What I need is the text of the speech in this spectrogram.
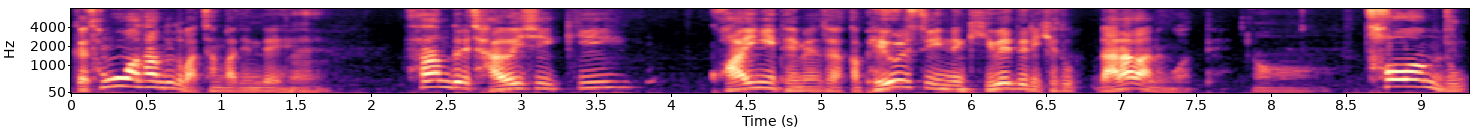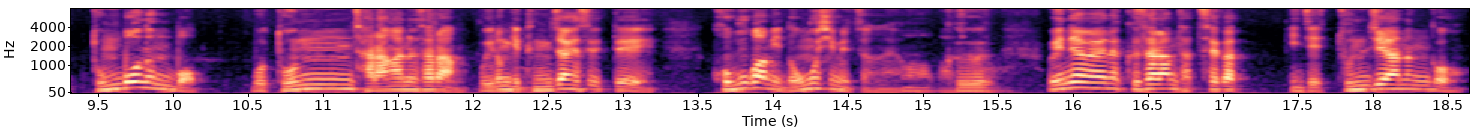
그러니까 성공한 사람들도 마찬가지인데 네. 사람들의 자의식이 과잉이 되면서 약간 배울 수 있는 기회들이 계속 날아가는 것 같아. 어. 처음 누- 돈 버는 법, 뭐 돈 자랑하는 사람, 뭐 이런 게 등장했을 때 거부감이 너무 심했잖아요. 어. 그 왜냐하면 그 사람 자체가 이제 존재하는 거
